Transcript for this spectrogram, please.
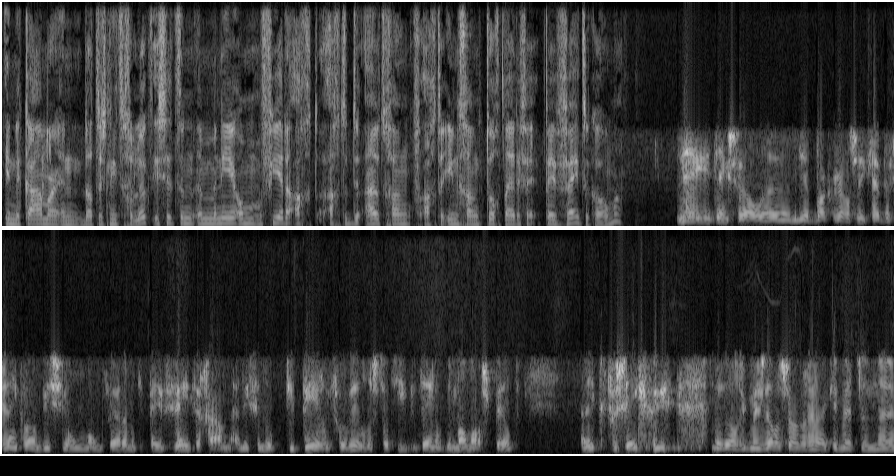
in de Kamer en dat is niet gelukt. Is dit een, een manier om via de achter, uitgang, of achteringang toch bij de PVV te komen? Nee, ik denk wel, uh, meneer Bakker als ik hebben geen enkele ambitie om, verder met de PVV te gaan. En ik vind ook typerend voor Wilders dat hij meteen op de man afspeelt. En ik verzeker u dat als ik mezelf zou vergelijken met een, uh,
